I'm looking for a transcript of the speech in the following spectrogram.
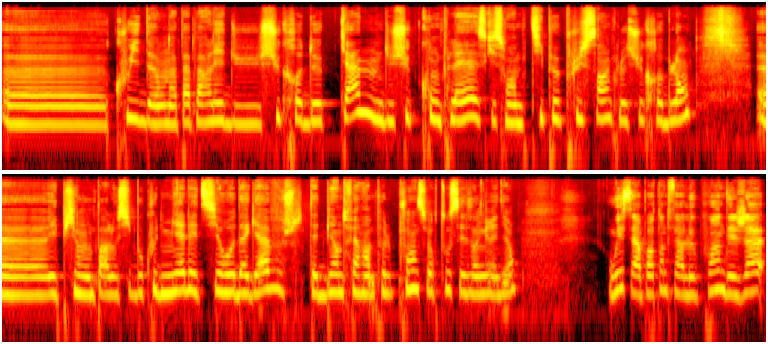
Quid? On n'a pas parlé du sucre de canne, du sucre complet. Est-ce qu'ils sont un petit peu plus sains que le sucre blanc? Et puis, on parle aussi beaucoup de miel et de sirop d'agave. Peut-être bien de faire un peu le point sur tous ces ingrédients. Oui, c'est important de faire le point. Déjà,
